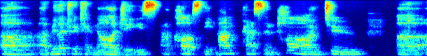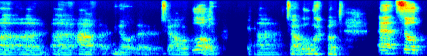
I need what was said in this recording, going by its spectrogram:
uh, uh, military technologies uh, caused the unprecedented harm to uh, uh, uh, our, you know, to our globe, to our world. And so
